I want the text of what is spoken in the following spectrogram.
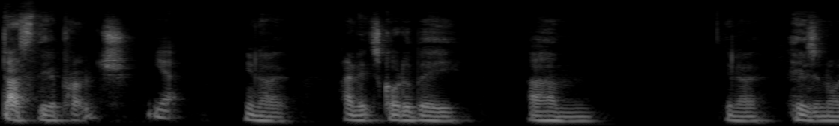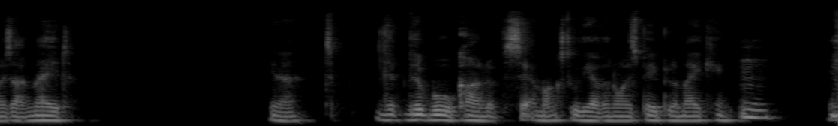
that's the approach, Yeah. you know, and it's got to be, um, you know, here's a noise I made, you know, that, that will kind of sit amongst all the other noise people are making, Mm. you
